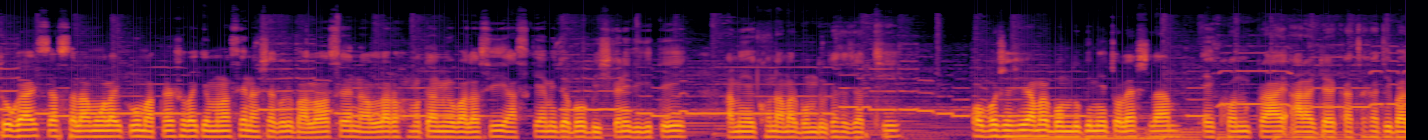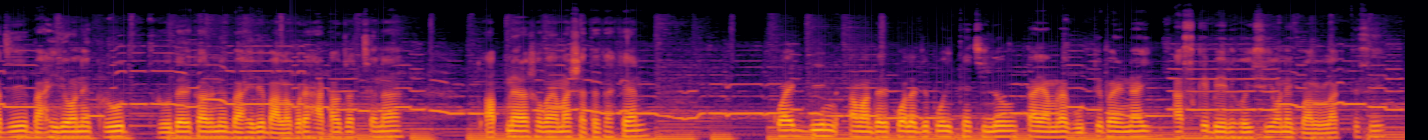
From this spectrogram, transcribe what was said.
So guys আসসালামু আলাইকুম। আপনারা সবাই কেমন আছেন? আশা করি ভালো আছেন। আল্লাহর রহমতে আমিও ভালো আছি। আজকে আমি যাব বিষকানি দিঘিতে। আমি এখন আমার বন্ধুর কাছে যাচ্ছি। অবশেষে আমার বন্ধুকে নিয়ে চলে আসলাম। এখন প্রায় আড়াইটার কাছাকাছি বাজে। বাহিরে অনেক রোদ। রোদের কারণে বাহিরে ভালো করে হাঁটাও যাচ্ছে না। তো আপনারা সবাই আমার সাথে থাকেন। কয়েকদিন আমাদের কলেজে পরীক্ষা ছিল, তাই আমরা ঘুরতে পারি নাই। আজকে বের হয়েছি, অনেক ভালো লাগতেছে।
